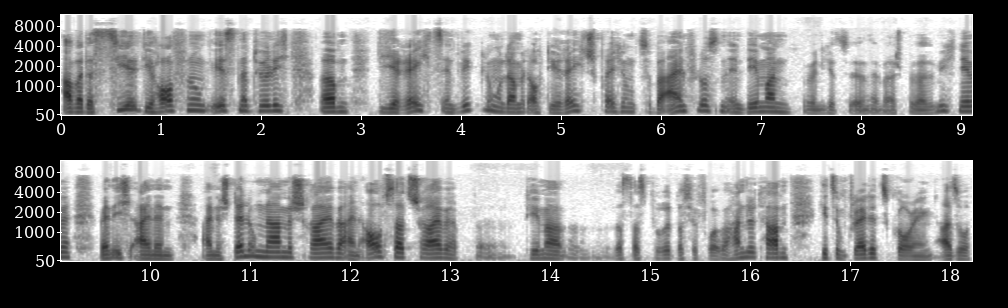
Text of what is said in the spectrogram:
Aber das Ziel, die Hoffnung ist natürlich, ähm, die Rechtsentwicklung und damit auch die Rechtsprechung zu beeinflussen, indem man, wenn ich jetzt äh, beispielsweise mich nehme, wenn ich einen, eine Stellungnahme schreibe, einen Aufsatz schreibe, äh, Thema, dass das berührt, was wir vorher behandelt haben, geht es um Credit Scoring, also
